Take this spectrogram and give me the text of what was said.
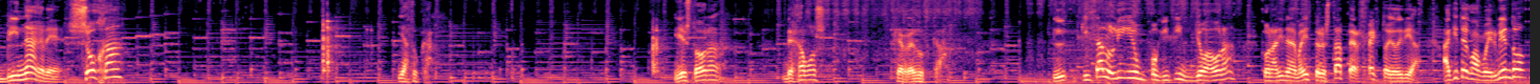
Vinagre, soja y azúcar. Y esto ahora dejamos que reduzca. Quizá lo ligue un poquitín yo ahora con harina de maíz, pero está perfecto, yo diría. Aquí tengo agua hirviendo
